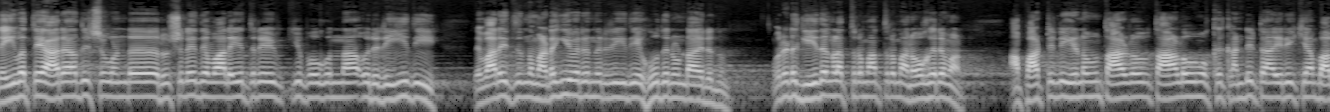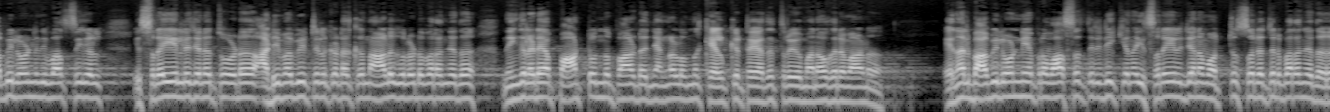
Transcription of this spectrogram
ദൈവത്തെ ആരാധിച്ചുകൊണ്ട് ഋഷുലെ ദേവാലയത്തിലേക്ക് പോകുന്ന ഒരു രീതി ദേവാലയത്തിൽ നിന്ന് മടങ്ങി വരുന്ന ഒരു രീതി യഹൂദനുണ്ടായിരുന്നു. അവരുടെ ഗീതങ്ങൾ അത്രമാത്രം മനോഹരമാണ്. ആ പാട്ടിന്റെ ഈണവും താഴവും താളവും ഒക്കെ കണ്ടിട്ടായിരിക്കാം ബാബിലോണി നിവാസികൾ ഇസ്രയേലിലെ ജനത്തോട് അടിമ വീട്ടിൽ കിടക്കുന്ന ആളുകളോട് പറഞ്ഞത് നിങ്ങളുടെ ആ പാട്ടൊന്ന് പാട് ഞങ്ങളൊന്ന് കേൾക്കട്ടെ അതെത്രയോ മനോഹരമാണ്. എന്നാൽ ബാബിലോണിയ പ്രവാസത്തിലിരിക്കുന്ന ഇസ്രയേൽ ജനം ഒറ്റ സ്വരത്തിൽ പറഞ്ഞത്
